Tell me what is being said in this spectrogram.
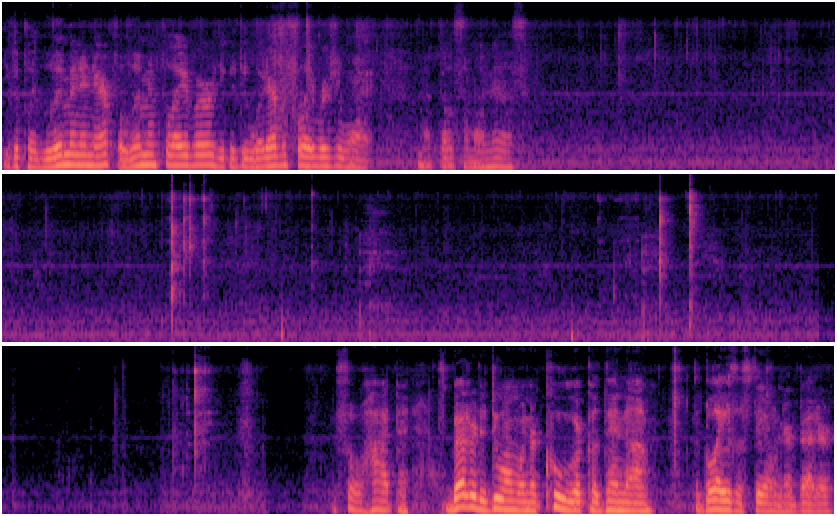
you could put lemon in there for lemon flavor. You could do whatever flavors you want. I'm gonna throw some on this. So hot. that- It's better to do them when they're cooler because then uh, the glaze will stay on there better.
